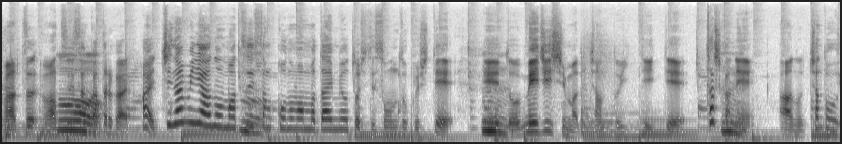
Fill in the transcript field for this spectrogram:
松 松井さん語る会。はい。ちなみにあの松井さんこのまま大名として存続して、えっ、と明治維新までちゃんと行っていて、確かね、あのちゃんと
